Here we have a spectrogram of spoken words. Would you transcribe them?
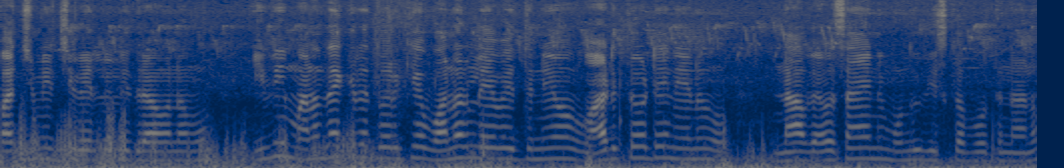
పచ్చిమిర్చి వెల్లుల్లి ద్రావణము. ఇవి మన దగ్గర దొరికే వనరులు ఏవైతున్నాయో వాటితోటే నేను నా వ్యవసాయాన్ని ముందుకు తీసుకుపోతున్నాను.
